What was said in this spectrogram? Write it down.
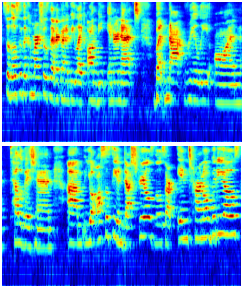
So those are the commercials that are gonna be like on the internet, but not really on television. Um, you'll also see industrials, those are internal videos.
